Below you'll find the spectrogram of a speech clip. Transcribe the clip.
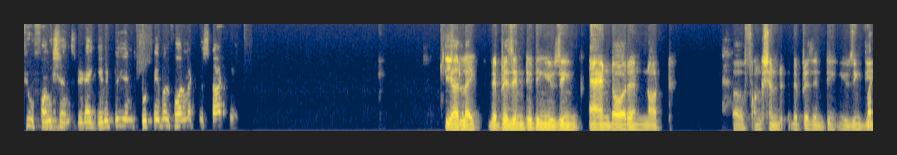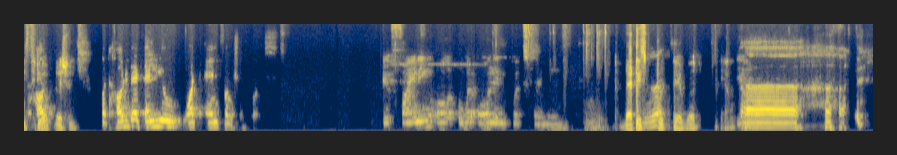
few functions. Did I give it to you in truth table format to start with? Yeah, like representing using and or and not uh, function representing using these But three how- operations. But how did I tell you what and function was? Defining all over all inputs. I mean, That is Right. truth table. yeah. Uh,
